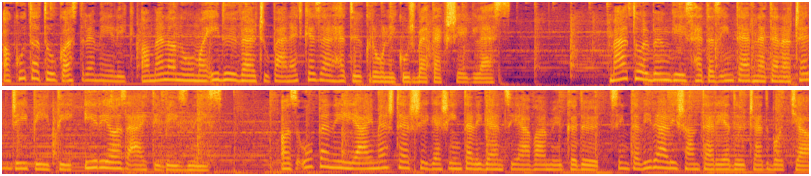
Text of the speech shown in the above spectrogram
A kutatók azt remélik, a melanóma idővel csupán egy kezelhető krónikus betegség lesz. Mától böngészhet az interneten a ChatGPT, írja az IT Business. Az OpenAI mesterséges intelligenciával működő, szinte virálisan terjedő chatbotja,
